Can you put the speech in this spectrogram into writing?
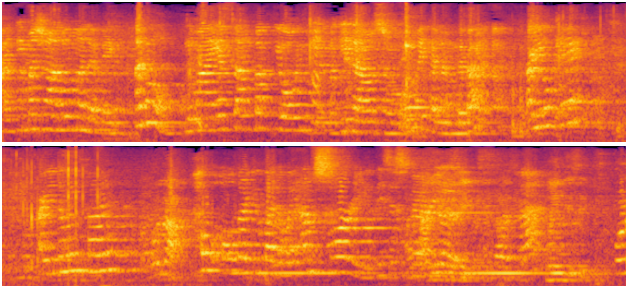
pa, hindi masyadong malamig. Ano? Lumayas lang bagyo, hindi na magilaw, so okay ka lang, diba? Are you okay? Are you doing fine? Wala. How old are you, by the way? I'm sorry, this is very... Huh? 26. Oh,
